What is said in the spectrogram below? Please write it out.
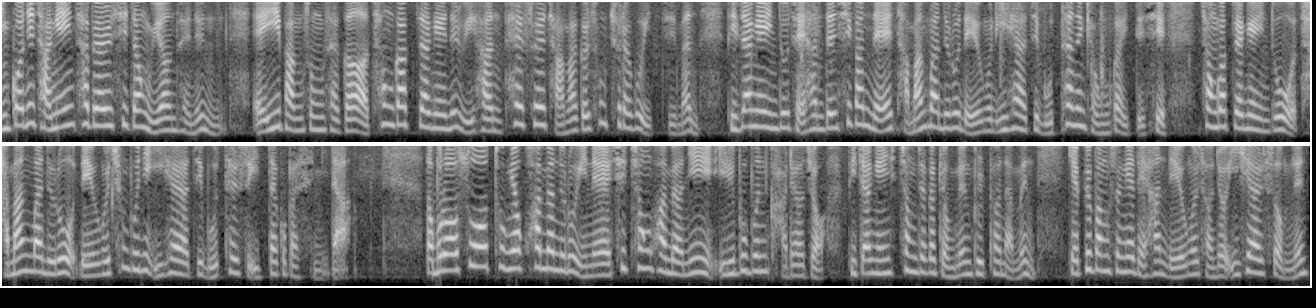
인권위 장애인 차별 시정위원회는 A 방송사가 청각 장애인을 위한 폐쇄 자막을 송출하고 있지만 비장애인도 제한된 시간 내에 자막만으로 내용을 이해하지 못하는 경우가 있듯이 청각 장애인도 자막만으로 내용을 충분히 이해하지 못할 수 있다고 봤습니다. 더불어 수어 통역 화면으로 인해 시청 화면이 일부분 가려져 비장애인 시청자가 겪는 불편함은 개표 방송에 대한 내용을 전혀 이해할 수 없는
